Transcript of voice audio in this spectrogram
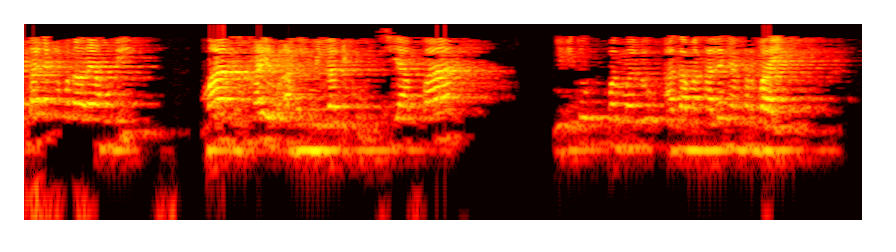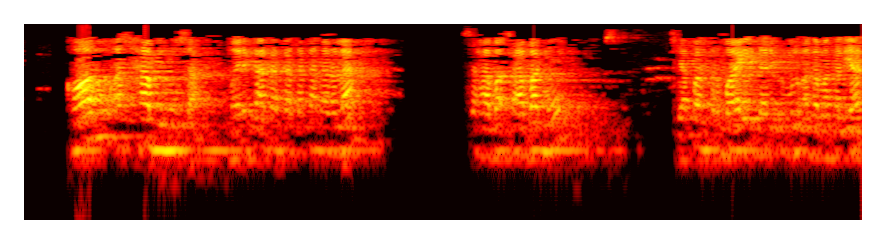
ditanya kepada orang Yahudi, man khairu ahli millatikum? Siapa yaitu pemeluk agama kalian yang terbaik? Kalau ashabu Musa. Mereka akan katakan adalah sahabat-sahabatmu. Siapa yang terbaik dari pemeluk agama kalian?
